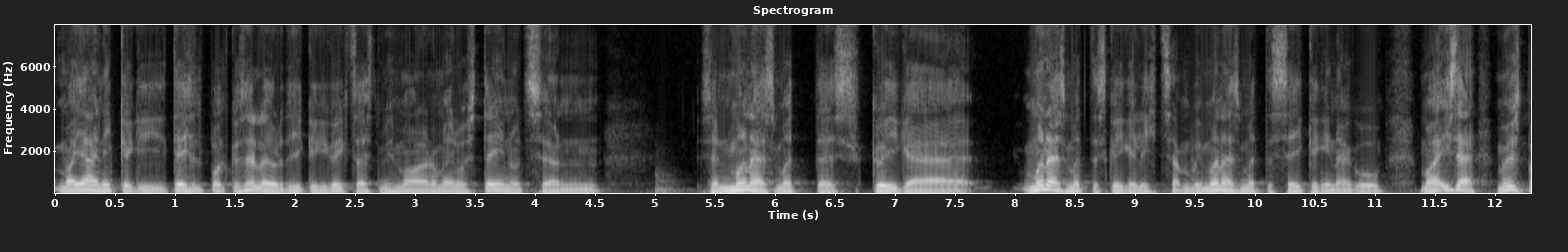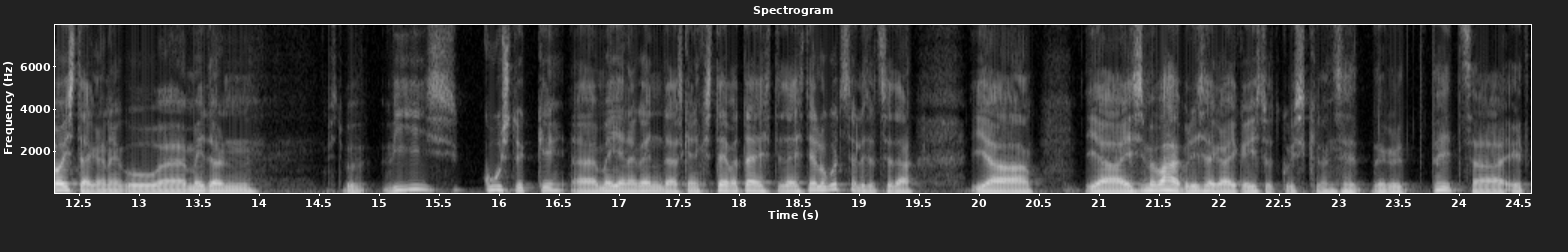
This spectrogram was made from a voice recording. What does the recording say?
ma jään ikkagi teiselt poolt ka selle juurde, ikkagi kõik see asjad, mis ma olen oma elus teinud, see on, see on mõnes mõttes kõige mõnes mõttes kõige lihtsam või mõnes mõttes see ikkagi nagu, ma ise, ma just poistega nagu, äh, meid on vist juba viis, kuus tükki, äh, meie nagu enda skänn, kes teevad täiesti, täiesti elukutseliselt seda. Ja, ja, ja siis me vahepeal ise ka ikka istud kuskil, on see et, nagu täitsa, et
